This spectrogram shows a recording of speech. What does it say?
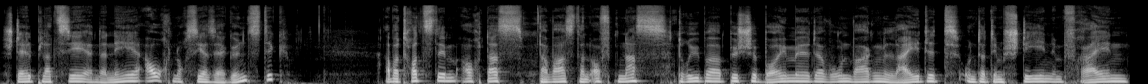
Stellplatz sehr in der Nähe, auch noch sehr, sehr günstig. Aber trotzdem auch das, da war es dann oft nass, drüber Büsche, Bäume, der Wohnwagen leidet unter dem Stehen im Freien.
